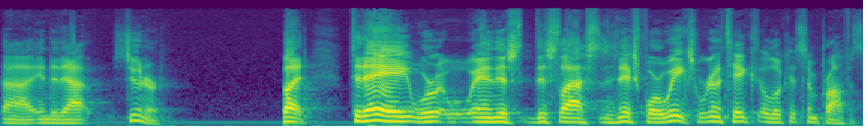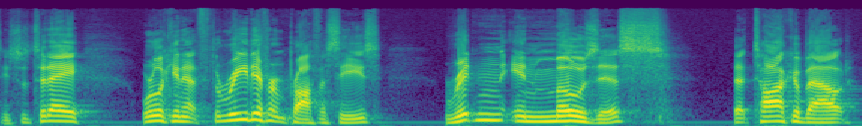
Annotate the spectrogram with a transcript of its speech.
uh, into that sooner. But today, we're, and this, this last this next four weeks, we're going to take a look at some prophecies. So today, we're looking at three different prophecies written in Moses that talk about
